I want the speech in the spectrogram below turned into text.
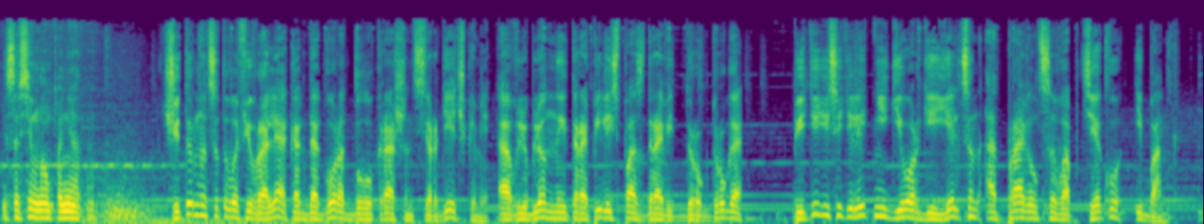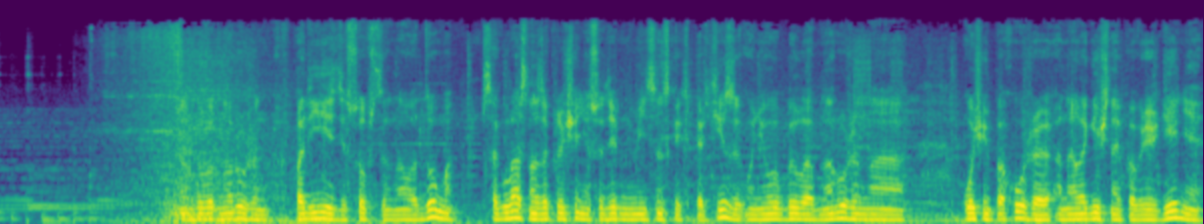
не совсем нам понятно. 14 февраля, когда город был украшен сердечками, а влюбленные торопились поздравить друг друга, 50-летний Георгий Ельцин отправился в аптеку и банк. Он был обнаружен подъезде собственного дома. Согласно заключению судебно-медицинской экспертизы, у него было обнаружено очень похожее аналогичное повреждение,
